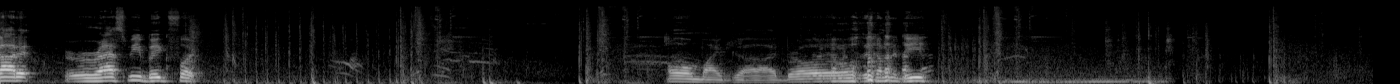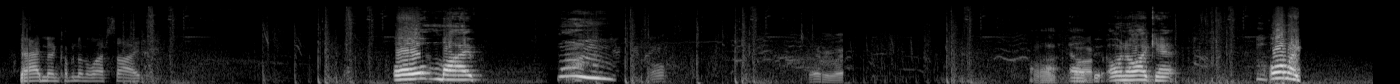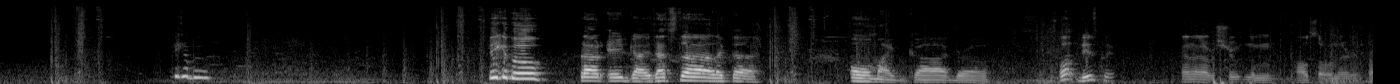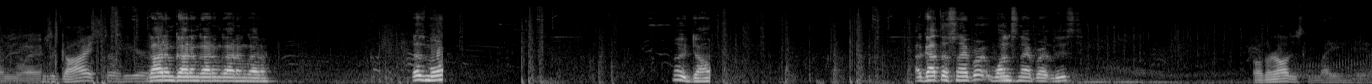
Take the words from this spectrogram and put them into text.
Got it. Raspy Bigfoot. Oh my god, bro. They're coming, they're coming to D. Bad man coming on the left side. Oh my. Mm. Oh. Everywhere. Oh, LP. Oh no, I can't. Oh my. Peekaboo. Peekaboo. Without aid, guys. That's the like the. Oh my god, bro. Oh, these clear. And then I was shooting them also when they were running away. There's a guy still here. Got him. Got him. Got him. Got him. Got him. There's more. No, you don't. I got the sniper. One sniper at least. Oh, they're all just laying down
